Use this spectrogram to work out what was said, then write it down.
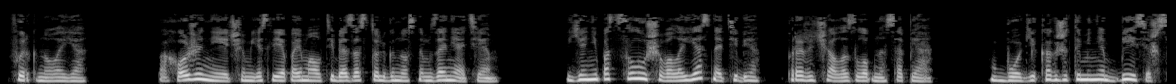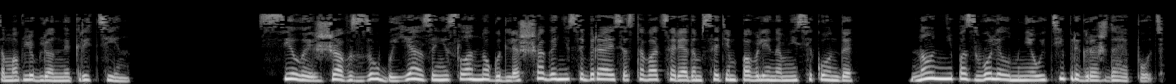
— фыркнула я. «Похоже, нечем, если я поймал тебя за столь гнусным занятием». «Я не подслушивала, ясно тебе?» — прорычала злобно сопя. «Боги, как же ты меня бесишь, самовлюбленный кретин!» С силой сжав зубы, я занесла ногу для шага, не собираясь оставаться рядом с этим павлином ни секунды, но он не позволил мне уйти, преграждая путь.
